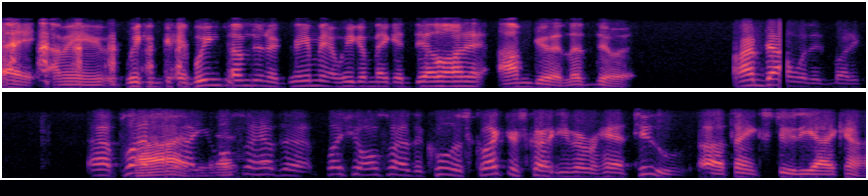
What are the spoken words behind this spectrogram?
Hey, I mean, if we can if we can come to an agreement and we can make a deal on it, I'm good. Let's do it. I'm down with it, buddy. Uh, plus, right, uh, you also have the plus you also have the coolest collector's card you've ever had too, uh, thanks to the icon.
